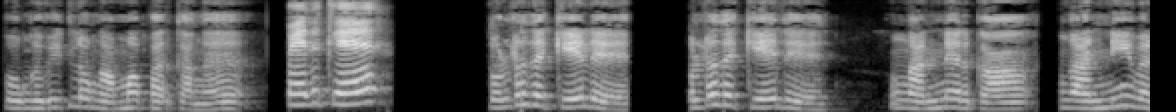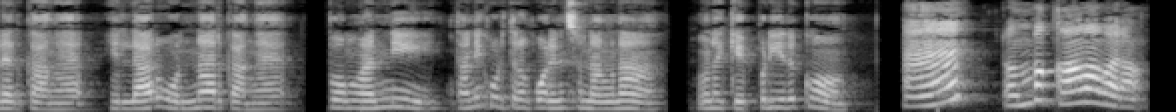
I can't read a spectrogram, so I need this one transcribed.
உங்க வீட்ல உங்க அம்மா அப்பா இருக்காங்க? இப்ப எதுக்கு? சொல்றத கேளு. சொல்றத கேளு. உங்க அண்ணன் இருக்கான். உங்க அண்ணி வேற இருக்காங்க. எல்லாரும் ஒண்ணா இருக்காங்க. இப்போ உங்க அண்ணி தனி கொடுத்துட போறேன்னு சொன்னாங்கன்னா உனக்கு எப்படி இருக்கும்? ரொம்ப கோவம் வரும்.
